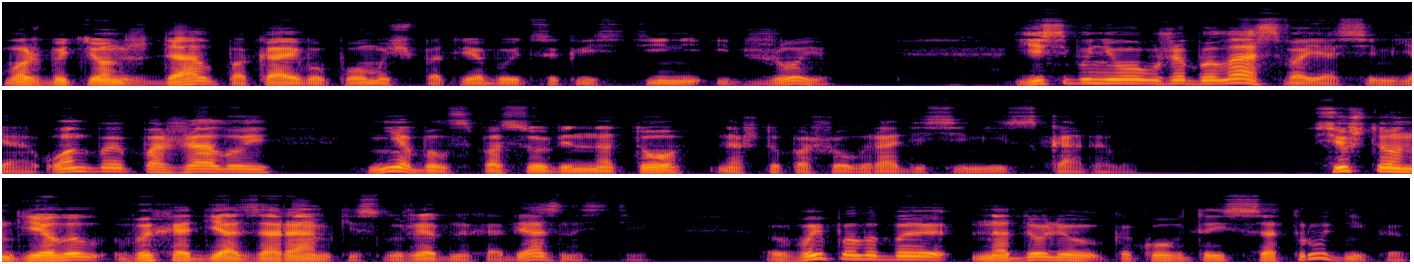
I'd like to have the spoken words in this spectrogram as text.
Может быть, он ждал, пока его помощь потребуется Кристине и Джою? Если бы у него уже была своя семья, он бы, пожалуй, не был способен на то, на что пошел ради семьи Скадала. Все, что он делал, выходя за рамки служебных обязанностей, выпало бы на долю какого-то из сотрудников,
